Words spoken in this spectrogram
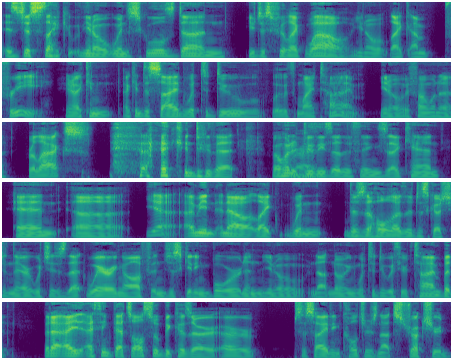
It's just like you know when school's done you just feel like wow you know like I'm free. You know I can I can decide what to do with my time. You know if I want to relax I can do that. If I want right. to do these other things I can. And uh yeah I mean now like when there's a whole other discussion there, which is that wearing off and just getting bored and you know not knowing what to do with your time. But but I, I think that's also because our our society and culture is not structured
